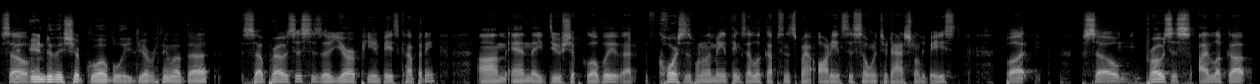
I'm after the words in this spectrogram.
So and do they ship globally? Do you ever think about that? so Prozis is a European-based company, um, and they do ship globally. That, of course, is one of the main things I look up since my audience is so internationally based. But so Prozis, I look up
